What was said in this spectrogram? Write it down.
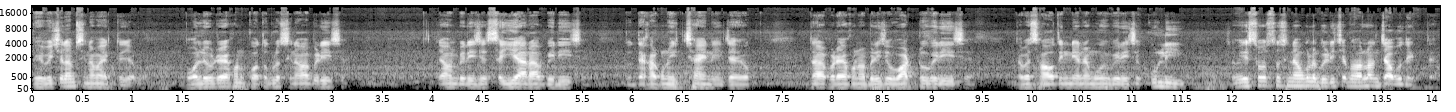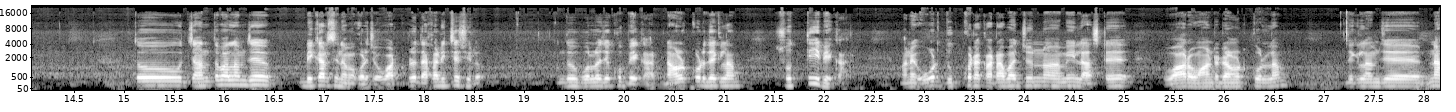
ভেবেছিলাম সিনেমা দেখতে যাব। বলিউডের এখন কতগুলো সিনেমা বেরিয়েছে? যেমন বেরিয়েছে সৈয়ারা বেরিয়েছে, তো দেখার কোনো ইচ্ছাই নেই, যাই হোক। তারপরে এখনও বেরিয়েছে ওয়ার টু বেরিয়েছে, তারপরে সাউথ ইন্ডিয়ানের মুভি বেরিয়েছে কুলি। এই সমস্ত সিনেমাগুলো বেরিয়েছে, ভাবলাম যাব দেখতে। তো জানতে পারলাম যে বেকার সিনেমা করেছে, ওয়ার টুটা দেখার ইচ্ছে ছিল, কিন্তু বলল যে খুব বেকার। ডাউনলোড করে দেখলাম, সত্যিই বেকার। মানে ওর দুঃখটা কাটাবার জন্য আমি লাস্টে ওয়ার ওয়ানটা ডাউনলোড করলাম দেখলাম যে, না,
